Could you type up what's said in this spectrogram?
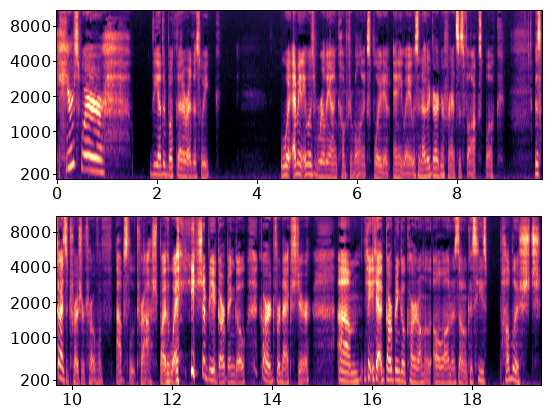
here's where the other book that I read this week what I mean, it was really uncomfortable and exploitive anyway. It was another Gardner Francis Fox book. This guy's a treasure trove of absolute trash, by the way. he should be a Garbingo card for next year. Um, yeah, Garbingo card on all on his own because he's published,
